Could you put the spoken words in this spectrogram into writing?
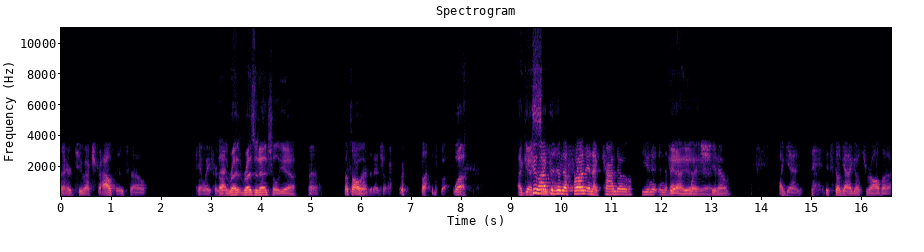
I heard two extra houses, so can't wait for Oh, that. the re- residential yeah That's all oh. residential, but well i guess two single- houses in the front and a condo unit in the back. Yeah, yeah, which yeah, you know, again, it's still got to go through all the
